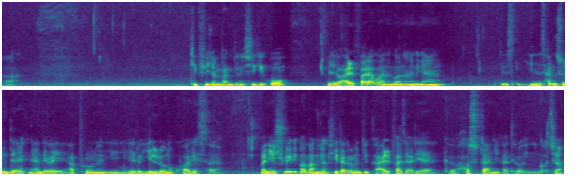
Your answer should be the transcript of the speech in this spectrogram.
어, 디퓨전 방정식이고 알파라고 하는 거는 그냥 상수인데 그냥 내가 앞으로는 얘를 1로 놓고 하겠어요. 만약에 슈레딩거 방정식이다 그러면 그 알파 자리에 그 허수 단위가 들어 있는 거죠.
